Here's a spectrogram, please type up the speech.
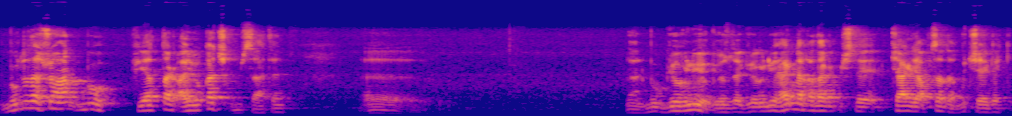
Burada da şu an bu fiyatlar ayyuka çıkmış zaten. E, yani bu görülüyor, gözle görülüyor. Her ne kadar işte kar yapsa da bu çeyrek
